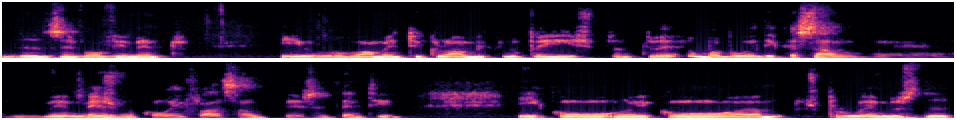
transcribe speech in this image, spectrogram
de desenvolvimento e o aumento económico no país. Portanto, é uma boa indicação. É, mesmo com a inflação que a gente tem tido e com, e com um, os problemas de,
